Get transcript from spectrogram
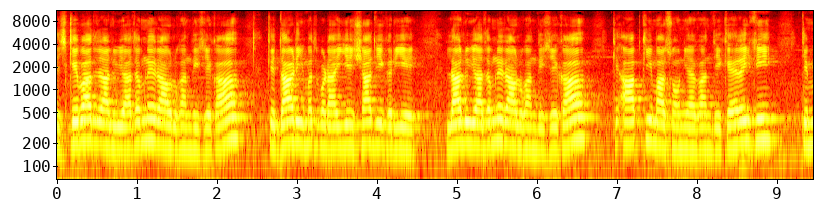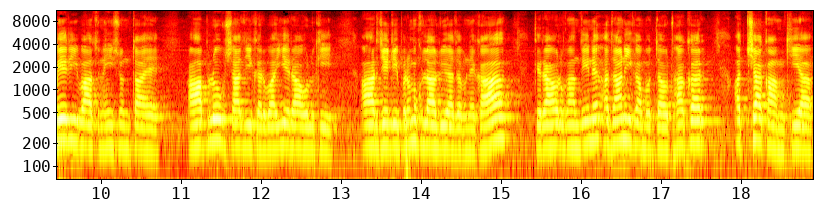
इसके बाद लालू यादव ने राहुल गांधी से कहा कि दाढ़ी मत बढ़ाइए, शादी करिए। लालू यादव ने राहुल गांधी से कहा कि आपकी माँ सोनिया गांधी कह रही थी कि मेरी बात नहीं सुनता है, आप लोग शादी करवाइए राहुल की। आरजेडी प्रमुख लालू यादव ने कहा कि राहुल गांधी ने अदानी का मुद्दा उठाकर अच्छा काम किया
